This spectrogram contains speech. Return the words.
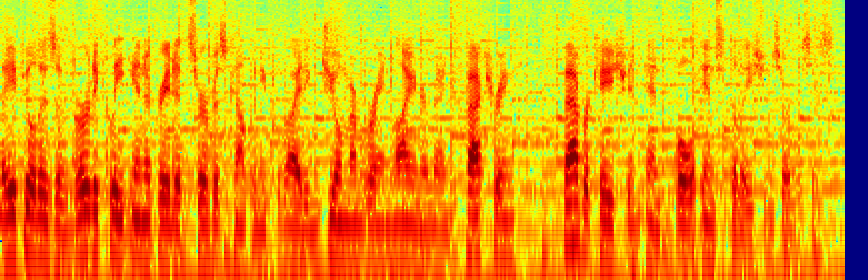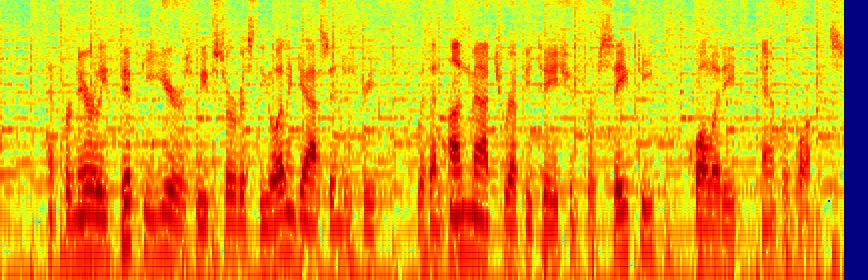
Layfield is a vertically integrated service company providing geomembrane liner manufacturing, fabrication, and full installation services. And for nearly 50 years, we've serviced the oil and gas industry with an unmatched reputation for safety, quality, and performance.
